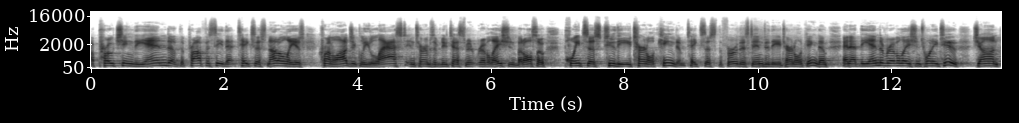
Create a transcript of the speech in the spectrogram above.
approaching the end of the prophecy that takes us not only as chronologically last in terms of New Testament revelation, but also points us to the eternal kingdom, takes us the furthest into the eternal kingdom. And at the end of Revelation 22, John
